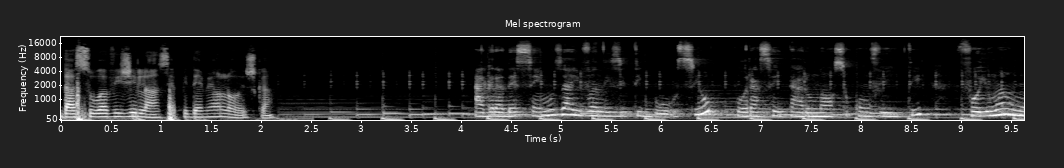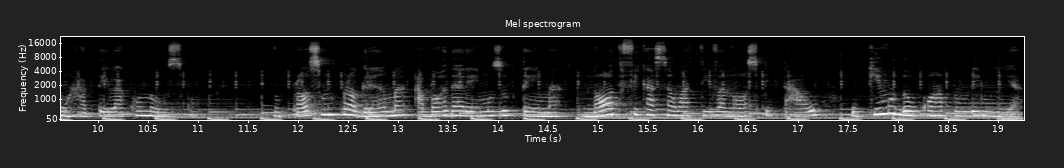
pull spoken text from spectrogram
da sua vigilância epidemiológica. Agradecemos a Ivanise Tibúrcio por aceitar o nosso convite. Foi uma honra tê-la conosco. No próximo programa abordaremos o tema Notificação ativa no hospital: o que mudou com a pandemia.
